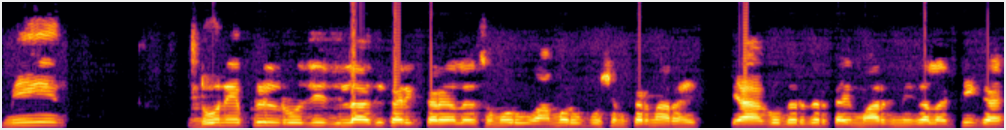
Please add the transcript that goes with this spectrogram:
मी दोन एप्रिल रोजी जिल्हाधिकारी कार्यालयासमोर आमर उपोषण करणार आहे. त्या अगोदर जर काही मार्ग निघाला ठीक आहे.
